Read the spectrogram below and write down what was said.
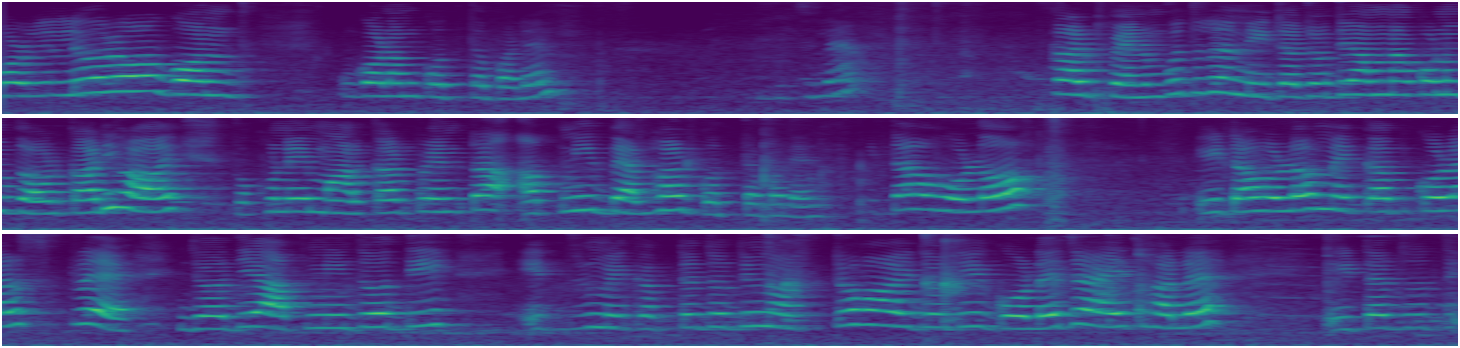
বললেও গরম করতে পারেন বুঝলেন মার্কার বুঝলেন এটা যদি আপনার কোনো দরকারি হয়, তখন এই মার্কার পেনটা আপনি ব্যবহার করতে পারেন। এটা হলো এটা হলো মেকআপ করার স্প্রে যদি আপনি যদি মেকআপটা যদি নষ্ট হয়, যদি গলে যায়, তাহলে এটা যদি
